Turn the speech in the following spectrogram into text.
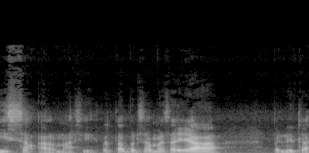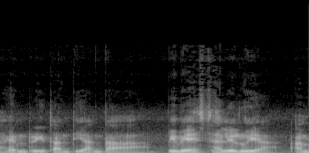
Isa Al-Masih. Tetap bersama saya Pendeta Henry Tandianta BBS Haleluya. Amin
